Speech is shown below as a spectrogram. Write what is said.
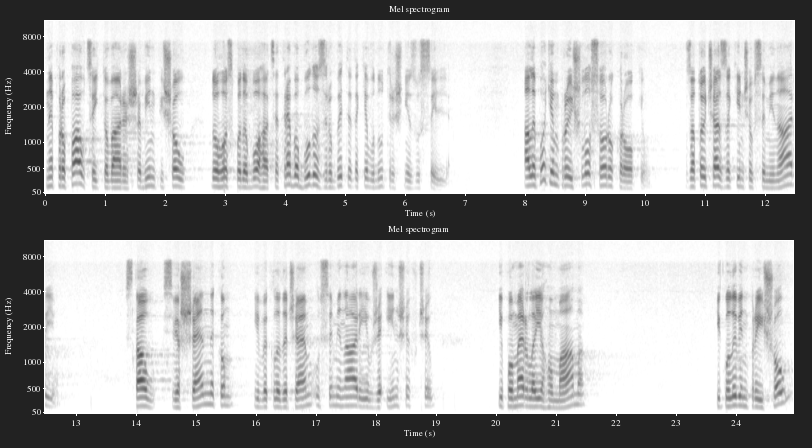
не пропав цей товариш, а він пішов до Господа Бога. Це треба було зробити таке внутрішнє зусилля. Але потім пройшло 40 років. За той час закінчив семінарію, став священником і викладачем у семінарії, вже інших вчив. І померла його мама. І коли він прийшов,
